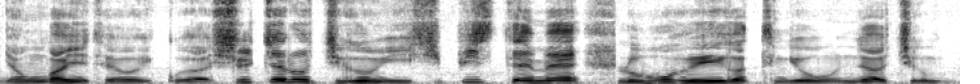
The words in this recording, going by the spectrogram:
연관이 되어 있고요. 실제로 지금 이 CP 시스템의 로봇 웨이 같은 경우는요. 지금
